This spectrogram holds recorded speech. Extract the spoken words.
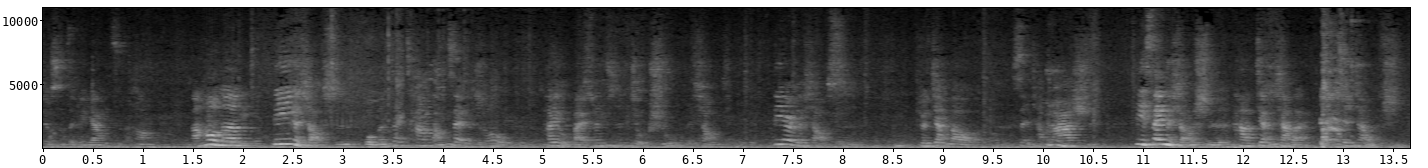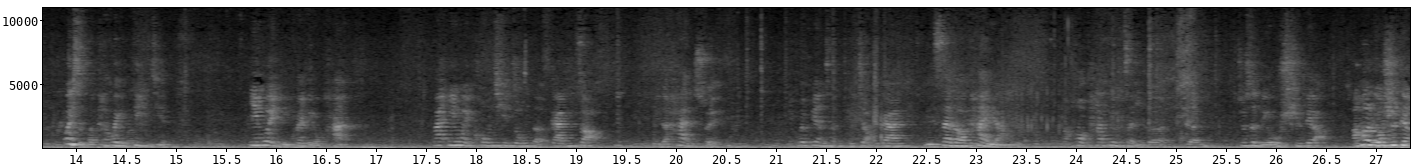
就是这个样子哈。然后呢，第一个小时我们在擦防晒的时候，它有百分之九十五的效果。第二个小时就降到了剩下八十，第三个小时它降下来剩下五十。为什么它会递减？因为你会流汗，那因为空气中的干燥，你的汗水你会变成比较干，你晒到太阳，然后它就整个人就是流失掉，然后流失掉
